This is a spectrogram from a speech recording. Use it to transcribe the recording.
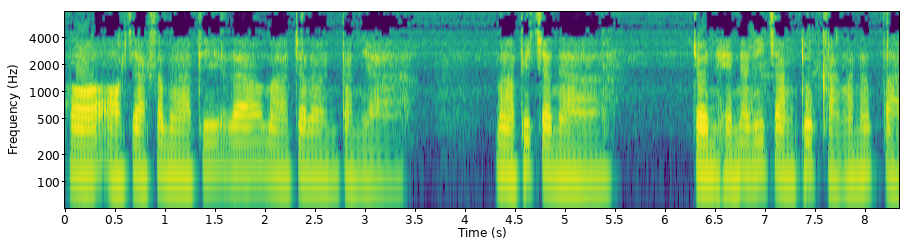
พอออกจากสมาธิแล้วมาเจริญปัญญา มาพิจารณา จนเห็นอนิจจังทุกขังอนัตตา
